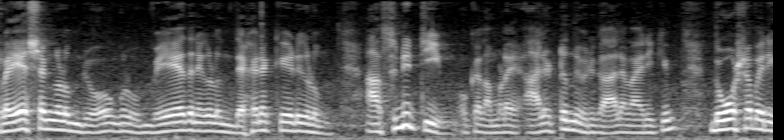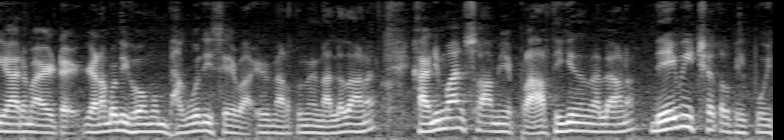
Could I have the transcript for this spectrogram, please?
ക്ലേശങ്ങളും രോഗങ്ങളും വേദനകളും ദഹനക്കേടുകളും അസിഡിറ്റിയും ഒക്കെ നമ്മളെ അലട്ടുന്ന ഒരു കാലമായിരിക്കും. ദോഷപരിഹാരമായിട്ട് ഗണപതി ഹോമം ഭഗവതി സേവ ഇത് നടത്തുന്നത് നല്ലതാണ്. ഹനുമാൻ സ്വാമിയെ പ്രാർത്ഥിക്കുന്നത് നല്ലതാണ്. ദേവീ ക്ഷേത്രത്തിൽ പോയി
